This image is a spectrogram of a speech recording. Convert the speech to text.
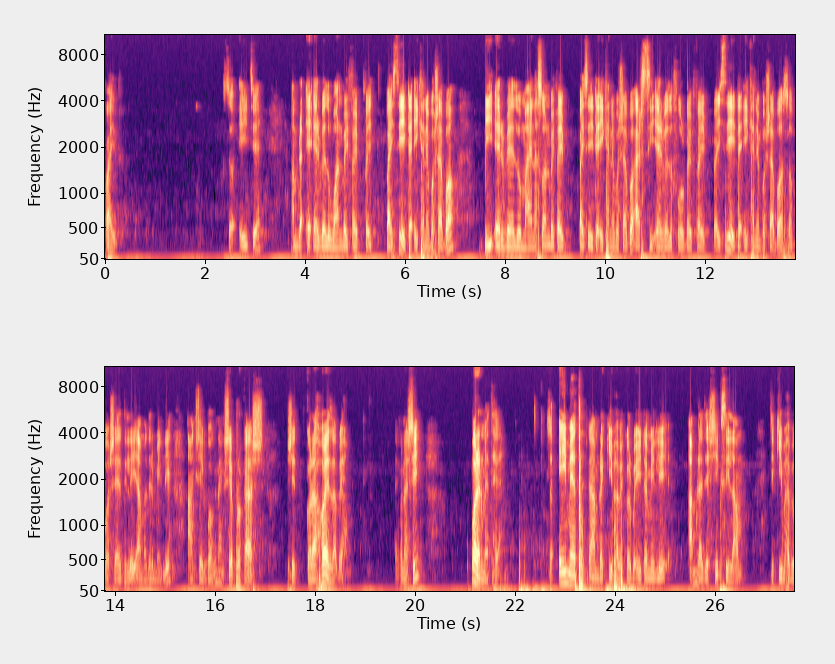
five so এই যে আমরা এ এর ভ্যালু ওয়ান বাই ফাইভ পাইছি, এটা এখানে বসাবো বি এর value minus one by five পাইছি, এটা এখানে বসাবো। আর সি এর ভ্যালু ফোর বাই ফাইভ পাইছি, এটা এখানে বসাবো। সো বসায় দিলেই আমাদের মেনলি আংশিক ভগ্নাংশে প্রকাশ করা হয়ে যাবে। এখন আসি পরের ম্যাথে তো এই ম্যাথটা আমরা কীভাবে করব? এটা মেনলি আমরা যে শিখছিলাম যে কীভাবে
